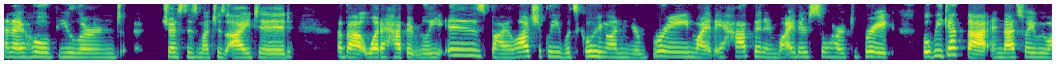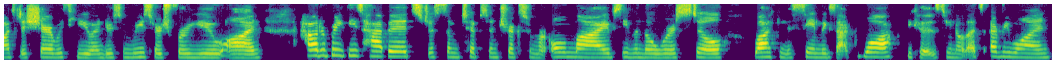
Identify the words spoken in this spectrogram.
and I hope you learned just as much as I did about what a habit really is biologically, what's going on in your brain, why they happen, and why they're so hard to break. But we get that, and that's why we wanted to share with you and do some research for you on how to break these habits, just some tips and tricks from our own lives, even though we're still walking the same exact walk because, you know, that's everyone.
